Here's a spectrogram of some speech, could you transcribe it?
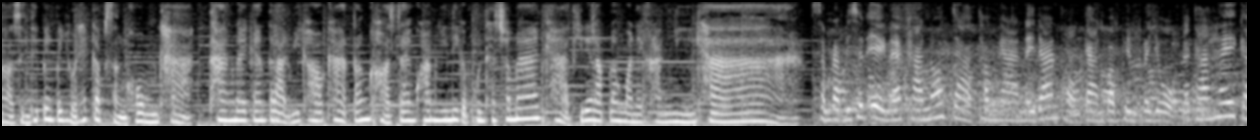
ต่อสิ่งที่เป็นประโยชน์ให้กับสังคมค่ะ ทางรายการตลาดวิเคราะห์ค่ะ ต้องขอแสดงความยินดีกับคุณทัชมาศค่ะ ที่ได้รับรางวัลในครั้งนี้ค่ะสำหรับดิฉันเองนะคะ นอกจากทำงานในด้านของการบำเพ็ญประโยชน์นะคะ ให้กับ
